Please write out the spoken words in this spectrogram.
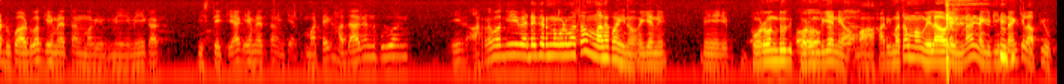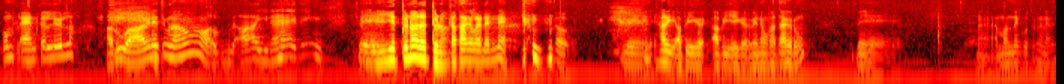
අඩුපාඩුවක්. එහෙම නැත්තම් මගේ මේ මේකක් මිස්ටේකයක් එහෙම නැත්තම් කියන්නේ මට ඒක හදාගන්න පුළුවන්. ඒ අර වගේ වැඩ කරනකොට මචං මල පහිනවා. කියන්නේ මේ පොරොන්දු පොරොන්දු කියන්නේ හරි මචං මම වෙලාවට එන්න නැගිටින්නම් කියලා අපි ඔක්කොම ප්ලෑන් කරලා ඉවරලා අරු ආවේ නැති වුණාම ආයි නැහැ ඉතින්. මේ ඊයත් වුණා දත් වුණා. කතා කරලා දැන්න ඔව්. මේ හරි අපි ඒක අපි ඒක වෙනම කතා කරමු. මේ මන්ද කොතර නැවත?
